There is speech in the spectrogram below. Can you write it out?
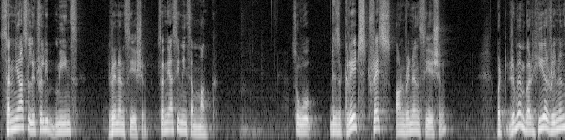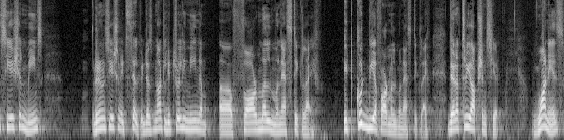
Sannyasa literally means renunciation. Sannyasi means a monk. So there's a great stress on renunciation. But remember, here renunciation means renunciation itself. It does not literally mean a, a formal monastic life. It could be a formal monastic life. There are three options here. One is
